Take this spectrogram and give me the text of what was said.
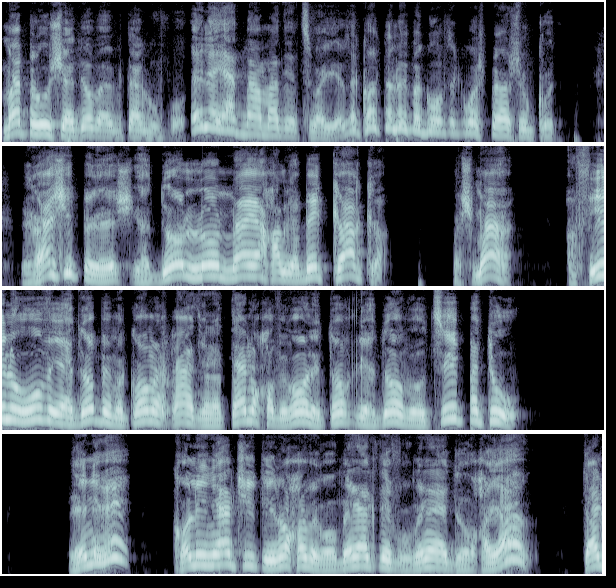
מה פירוש ידו בבתר גופו? אין ליד מעמד עצמאי, אז הכל תלוי בגוף, זה כמו שפירשנו קודם. ורש"י פירש, ידו לא נייח על גבי קרקע. משמע, אפילו הוא וידו במקום אחד ונתן לו חברו לתוך ידו והוציא פטור. ונראה, כל עניין שהטעינו חברו, בין הכתפו ובין הידו, חייב. טל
